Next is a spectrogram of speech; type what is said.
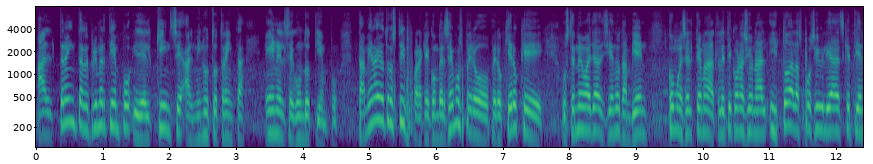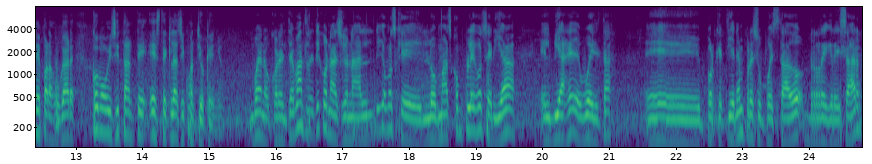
al 30 en el primer tiempo y del 15 al minuto 30 en el segundo tiempo. También hay otros tips para que conversemos, pero, pero quiero que usted me vaya diciendo también cómo es el tema de Atlético Nacional y todas las posibilidades que tiene para jugar como visitante este clásico antioqueño. Bueno, con el tema Atlético Nacional, digamos que lo más complejo sería el viaje de vuelta, eh, porque tienen presupuestado regresar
